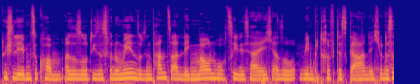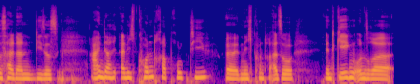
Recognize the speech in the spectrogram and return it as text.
durchs Leben zu kommen. Also so dieses Phänomen, so diesen Panzer anlegen, Mauern hochziehen, ist ja eigentlich, also wen betrifft das gar nicht. Und das ist halt dann dieses eigentlich eigentlich kontraproduktiv, äh, nicht kontra, also entgegen unserer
